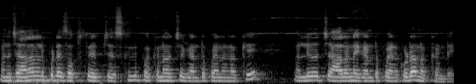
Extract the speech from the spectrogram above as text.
మన ఛానల్ని ఇప్పుడే సబ్స్క్రైబ్ చేసుకుని పక్కన వచ్చే గంట పైన నొక్కి మళ్ళీ వచ్చి ఆలనే గంట పైన కూడా నొక్కండి.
